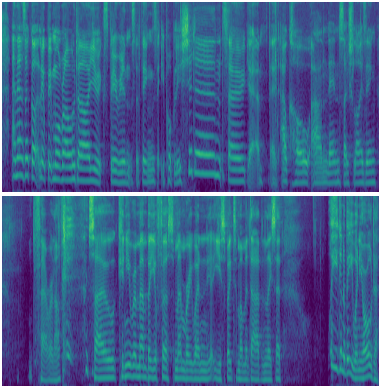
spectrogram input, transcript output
and as I got a little bit more older, you experience the things that you probably shouldn't. So yeah, alcohol and then socialising. Fair enough. so, can you remember your first memory when you spoke to mum and dad and they said, What are you going to be when you're older?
